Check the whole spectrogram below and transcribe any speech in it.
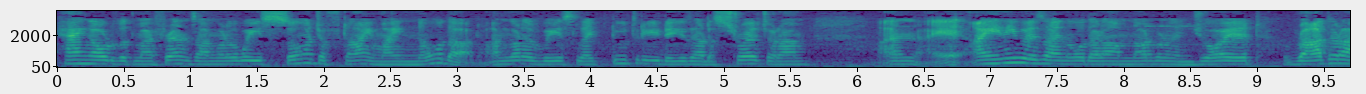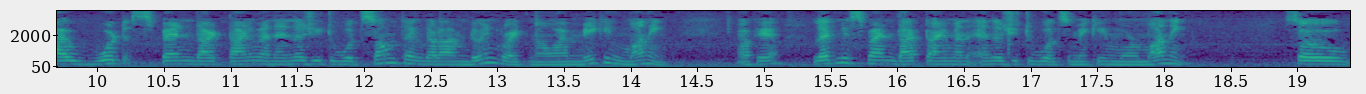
hang out with my friends, I'm going to waste so much of time. I know that. I'm going to waste like two, three days at a stretch, or I'm and I, anyways i know that i'm not going to enjoy it. Rather i would spend that time and energy towards something that i'm doing right now. I'm making money okay? Let me spend that time and energy towards making more money. So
